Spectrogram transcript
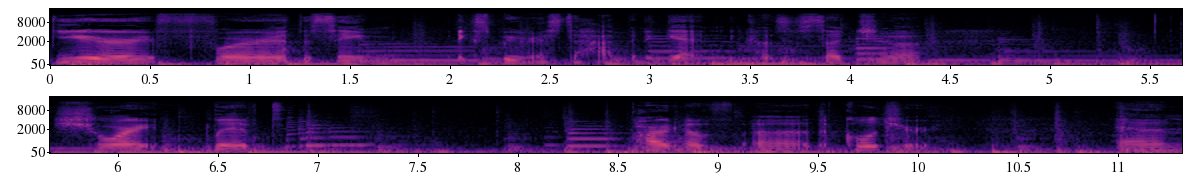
year for the same experience to happen again because it's such a short lived part of uh, the culture. And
